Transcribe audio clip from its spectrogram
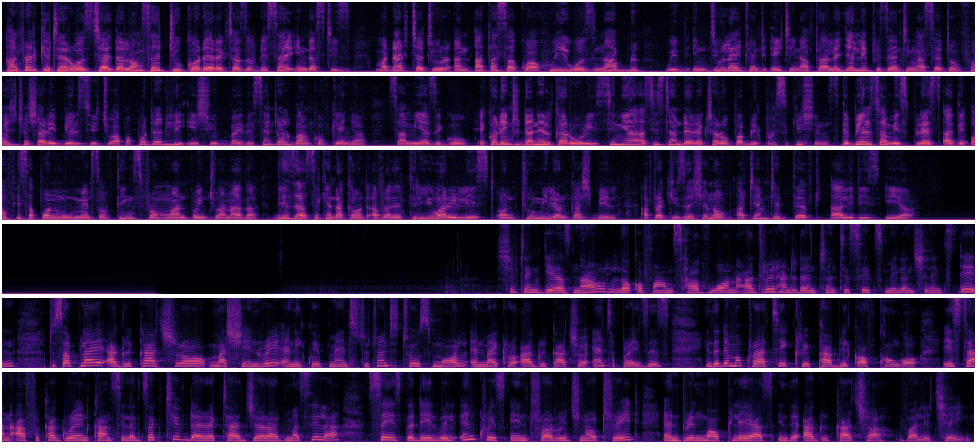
Alfred Keter was charged alongside two co-directors of Desai Industries, Madat Chatur and Arthur Sakwa, who he was nabbed with in July 2018 after allegedly presenting a set of forged treasury bills which were purportedly issued by the Central Bank of Kenya some years ago. According to Daniel Karuri, Senior Assistant Director of Public Prosecutions, the bills were misplaced at the office upon movements of things from one point to another. This is a second account after the three were released on 2 million cash bail after accusation of attempted theft early this year. Shifting gears now, local farms have won a 326 million shillings deal to supply agricultural machinery and equipment to 22 small and micro agricultural enterprises in the Democratic Republic of Congo. Eastern Africa Grain Council Executive Director Gerald Masila says the deal will increase intra-regional trade and bring more players in the agriculture value chain.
